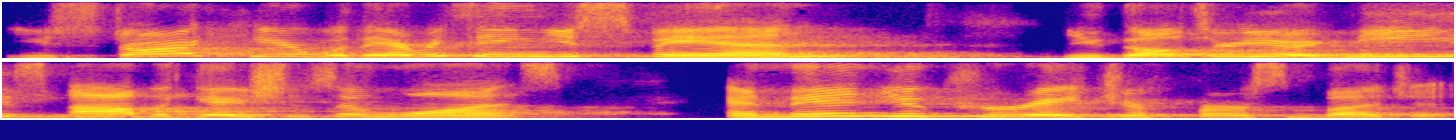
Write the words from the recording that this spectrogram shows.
You start here with everything you spend, you go through your needs, obligations, and wants, and then you create your first budget.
